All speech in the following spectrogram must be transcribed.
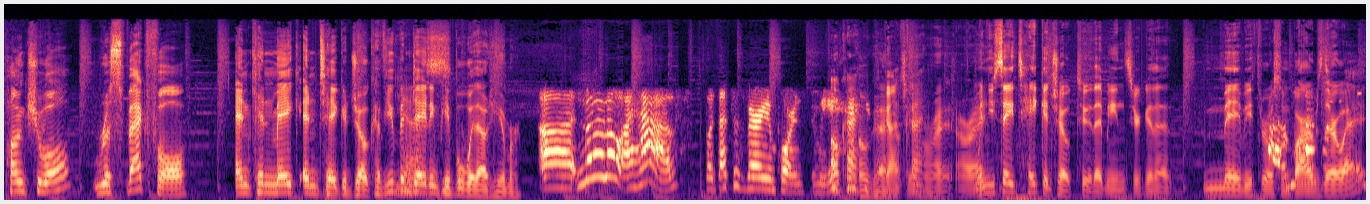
punctual, respectful, and can make and take a joke. Have you been Yes. dating people without humor? Uh, no, no, no. I have, but that's just very important to me. Okay. Okay. Gotcha. All right. All right. When you say take a joke too, that means you're gonna maybe throw some barbs their way.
